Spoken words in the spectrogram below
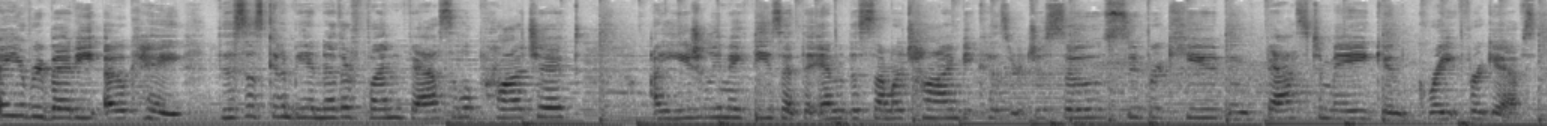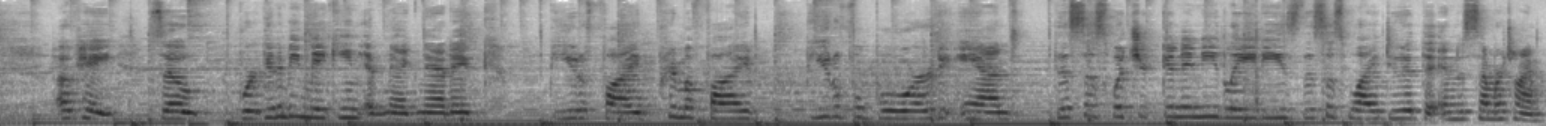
Hi everybody. Okay, this is going to be another fun, fast little project. I usually make these at the end of the summertime because they're just so super cute and fast to make and great for gifts. Okay, so we're going to be making a magnetic, beautified, primified, beautiful board and this is what you're going to need ladies. This is why I do it at the end of summertime.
